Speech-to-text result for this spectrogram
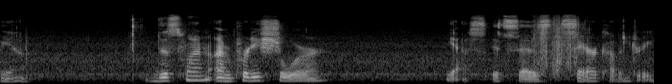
yeah. This one, I'm pretty sure, yes, it says Sarah Coventry.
